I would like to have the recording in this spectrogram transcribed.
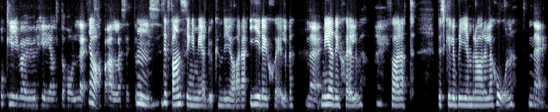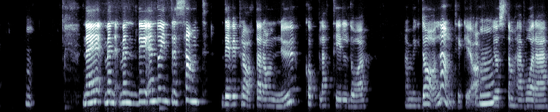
Och kliva ur helt och hållet Ja. på alla sätt och Mm. vis. Det fanns inget mer du kunde göra i dig själv, Nej. med dig själv, för att det skulle bli en bra relation. Nej. Mm. Nej, men, men det är ändå intressant det vi pratar om nu kopplat till då amygdalan tycker jag. Mm. Just de här våra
